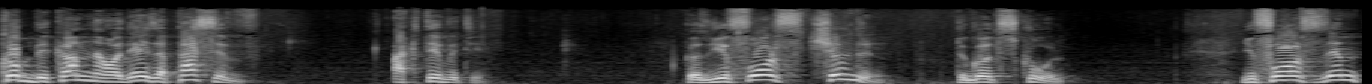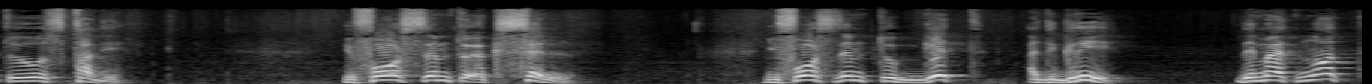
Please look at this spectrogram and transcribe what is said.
could become nowadays a passive activity. Because you force children to go to school, you force them to study, you force them to excel, you force them to get a degree. They might not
